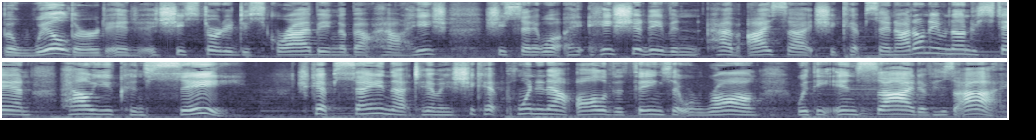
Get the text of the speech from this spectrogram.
bewildered and she started describing about how he sh- she said well he shouldn't even have eyesight she kept saying i don't even understand how you can see she kept saying that to him she kept pointing out all of the things that were wrong with the inside of his eye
